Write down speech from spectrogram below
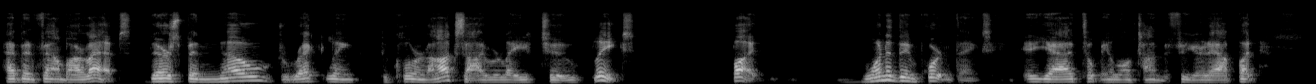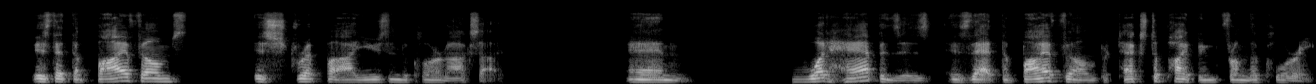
have been found by our labs. There's been no direct link to chlorine dioxide related to leaks. But one of the important things, yeah, it took me a long time to figure it out, but is that the biofilms is stripped by using the chlorine dioxide. And what happens is, is that the biofilm protects the piping from the chlorine.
